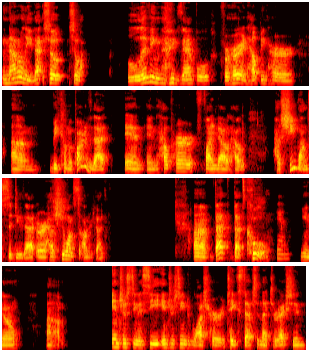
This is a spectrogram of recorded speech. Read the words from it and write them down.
not only that so so living that example for her and helping her um become a part of that and and help her find out how how she wants to do that or how she wants to honor God. Um that that's cool. Yeah. You know. Um interesting to see, interesting to watch her take steps in that direction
